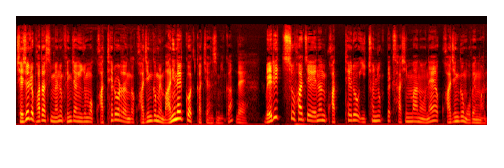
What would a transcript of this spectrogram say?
제재를 받았으면 굉장히 좀 뭐 과태료라든가 과징금을 많이 낼 것 같지 않습니까? 네. 메리츠 화재에는 과태료 2,640만 원에 과징금 500만 원,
